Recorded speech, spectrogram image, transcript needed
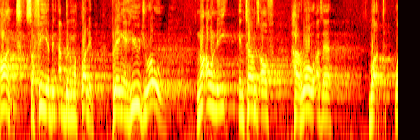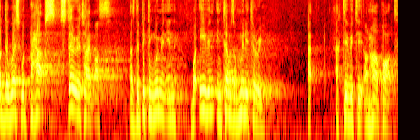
aunt Safiya bin Abdul Muttalib playing a huge role not only in terms of her role as a what what the West would perhaps stereotype us as depicting women in but even in terms of military activity on her part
